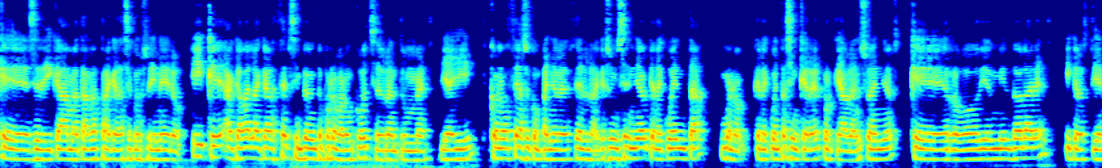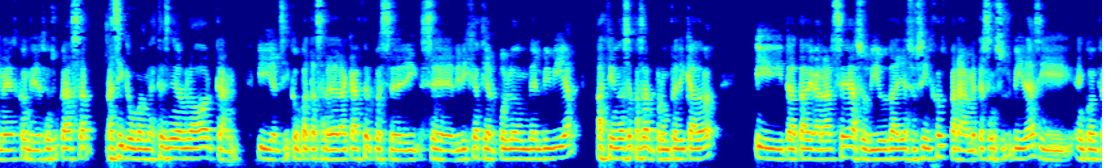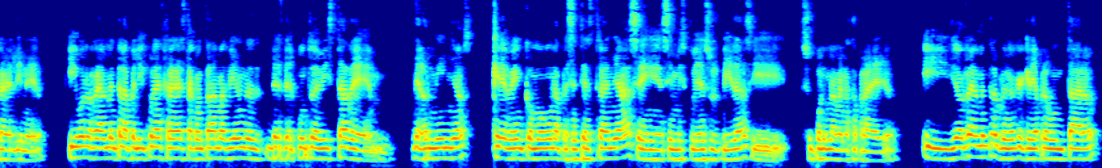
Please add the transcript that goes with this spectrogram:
que se dedica a matarlas para quedarse con su dinero y que acaba en la cárcel simplemente por robar un coche durante un mes. Y allí conoce a su compañero de celda, que es un señor que le cuenta, bueno, que le cuenta sin querer porque habla en sueños, que robó 10 mil dólares y que los tiene escondidos en su casa. Así que cuando este señor lo ahorcan y el psicópata sale de la cárcel, pues se, se dirige hacia el pueblo donde él vivía, haciéndose pasar por un predicador y trata de ganarse a su viuda y a sus hijos para meterse en sus vidas y encontrar el dinero. Y bueno, realmente la película en general está contada más bien desde el punto de vista de, los niños que ven como una presencia extraña se, se inmiscuye en sus vidas y supone una amenaza para ellos. Y yo realmente lo primero que quería preguntaros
